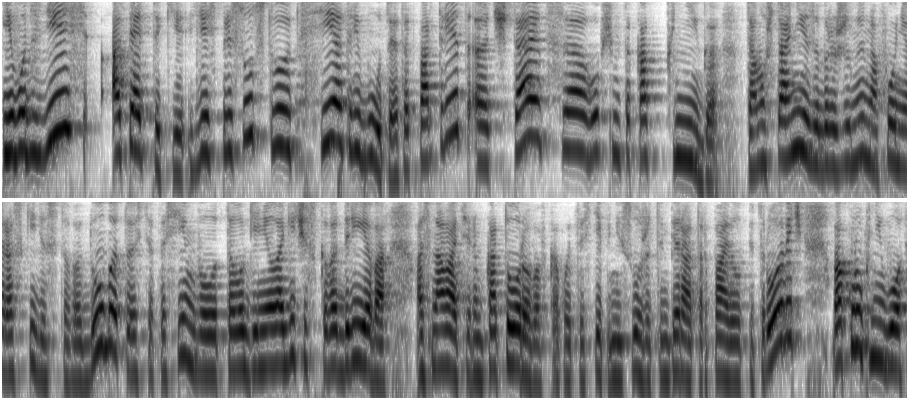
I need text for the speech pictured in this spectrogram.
И вот здесь опять-таки, здесь присутствуют все атрибуты. Этот портрет э, читается, в общем-то, как книга, потому что они изображены на фоне раскидистого дуба, то есть это символ того генеалогического древа, основателем которого в какой-то степени служит император Павел Петрович. Вокруг него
